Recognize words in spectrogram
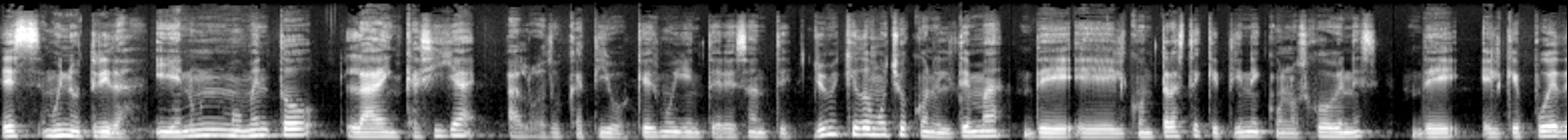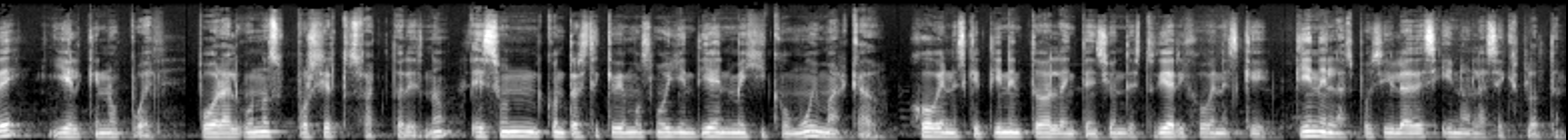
es muy nutrida y en un momento la encasilla a lo educativo, que es muy interesante. Yo me quedo mucho con el tema del de, eh, contraste que tiene con los jóvenes de el que puede y el que no puede por algunos, por ciertos factores, ¿no? Es un contraste que vemos hoy en día en México muy marcado. Jóvenes que tienen toda la intención de estudiar y jóvenes que tienen las posibilidades y no las explotan.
